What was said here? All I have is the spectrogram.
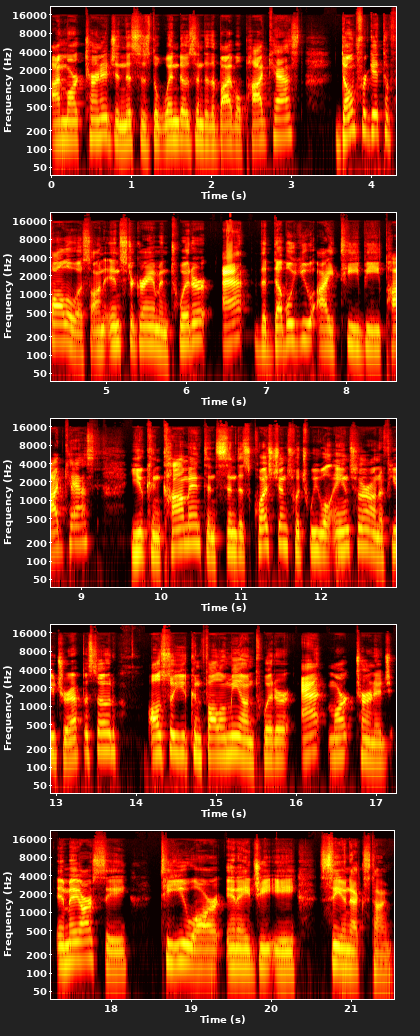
I'm Marc Turnage, and this is the Windows into the Bible podcast. Don't forget to follow us on Instagram and Twitter at the WITB podcast. You can comment and send us questions, which we will answer on a future episode. Also, you can follow me on Twitter at Marc Turnage, M A R C T U R N A G E. See you next time.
